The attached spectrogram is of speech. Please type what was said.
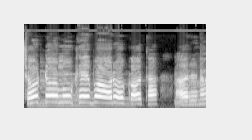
ছোট মুখে বড় কথা আর না।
